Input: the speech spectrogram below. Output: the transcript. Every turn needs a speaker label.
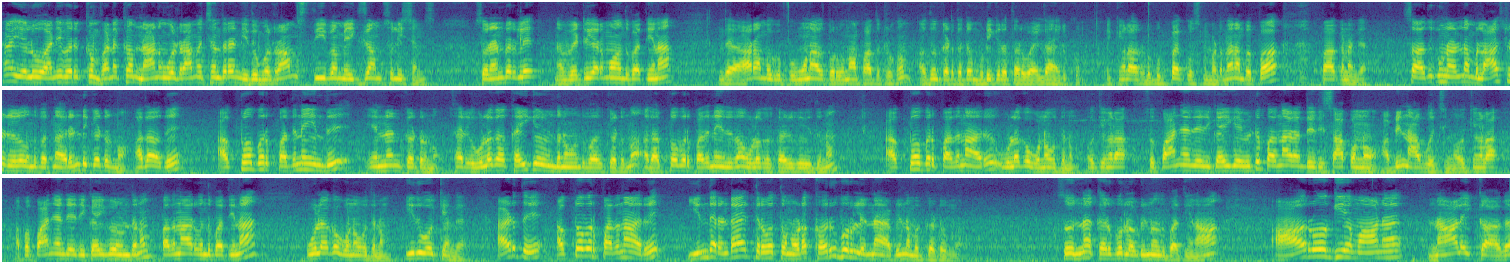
Speaker 1: Hi hello அனைவருக்கும் வணக்கம். நான் உங்கள் ராமச்சந்திரன். இது உங்கள் ராம்ஸ் தீபம் எக்ஸாம் சொல்யூஷன்ஸ் ஸோ நண்பர்களே நம்ம வெற்றிகரமாக வந்து பார்த்தீங்கன்னா இந்த ஆறாம் வகுப்பு மூணாவது பருவம் தான் பார்த்துட்ருக்கோம் அதுவும் கிட்டத்தட்ட முடிக்கிற தருவாயில் தான் இருக்கும். ஓகேங்களா? அதோட புக் பேக் கொஸ்டின் மட்டும் தான் நம்ம இப்போ பார்க்கணுங்க ஸோ அதுக்கு முன்னாடி நம்ம லாஸ்ட் டேல வந்து பார்த்தீங்கன்னா ரெண்டு கேட்டிருந்தோம். அதாவது அக்டோபர் பதினைந்து என்னன்னு கேட்டிருந்தோம். சாரி உலக கை தினம் வந்து பார்த்து கேட்டிருந்தோம். அது அக்டோபர் பதினைந்து தான் உலக கைகழுவு தினம். அக்டோபர் பதினாறு உலக உணவு தினம். ஓகேங்களா? ஸோ பாஞ்சாம் தேதி கை கழுவிட்டு பதினாறாம் தேதி சாப்பிட்ணும் அப்படின்னு ஞாபகம் வச்சுங்க. ஓகேங்களா? அப்போ பாஞ்சாம் தேதி கை கழுவும் தினம் பதினாறு வந்து பார்த்தீங்கன்னா உலக உணவு தினம். இது ஓகேங்க. அடுத்து அக்டோபர் பதினாறு இந்த ரெண்டாயிரத்தி இருபத்தொன்னோட கருப்பொருள் என்ன அப்படின்னு நம்ம கேட்டிருந்தோம் ஸோ என்ன கருப்பொருள் அப்படின்னு வந்து பார்த்தீங்கன்னா ஆரோக்கியமான நாளைக்காக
